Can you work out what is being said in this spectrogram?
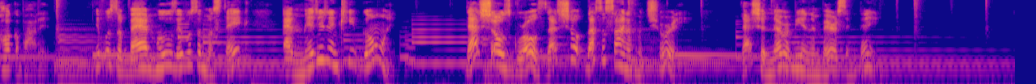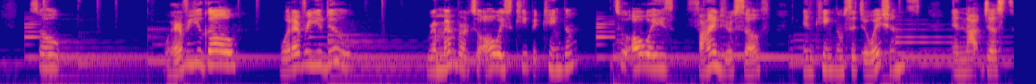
talk about it. It was a bad move, it was a mistake. Admit it and keep going. That shows growth. That show that's a sign of maturity. That should never be an embarrassing thing. So wherever you go, whatever you do, remember to always keep it kingdom, to always find yourself in kingdom situations and not just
